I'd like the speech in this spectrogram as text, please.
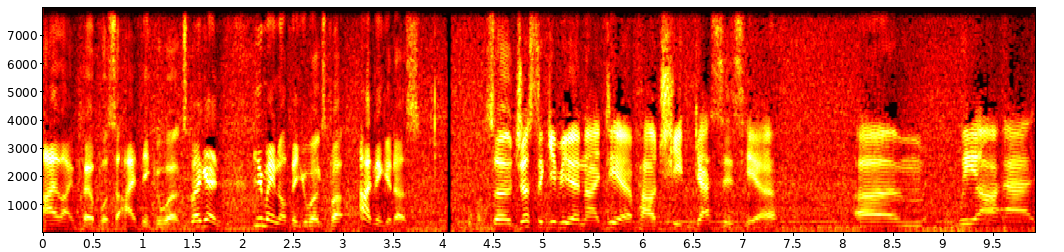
I like purple, so I think it works. But again, you may not think it works, but I think it does. So just to give you an idea of how cheap gas is here, um, we are at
